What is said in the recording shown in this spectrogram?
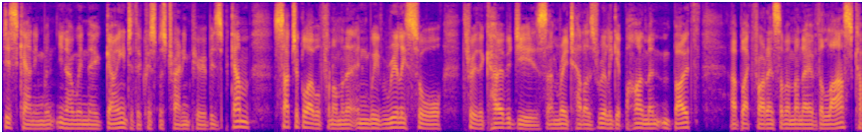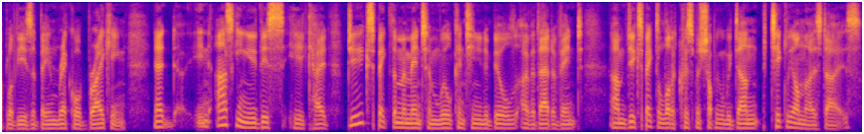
discounting when you know when they're going into the Christmas trading period. But it's become such a global phenomenon, and we really saw through the COVID years, um, retailers really get behind them. Both uh, Black Friday and Cyber Monday over the last couple of years have been record breaking. Now, in asking you this here, Kate, do you expect the momentum will continue to build over that event? Um, do you expect a lot of Christmas shopping will be done, particularly on those days?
